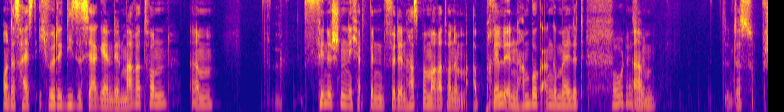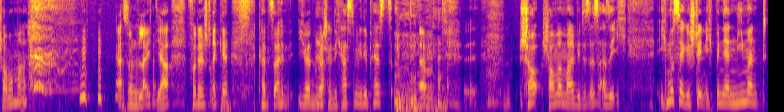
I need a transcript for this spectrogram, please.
Und das heißt, ich würde dieses Jahr gerne den Marathon ähm, finishen. Ich hab, bin für den Haspa-Marathon im April in Hamburg angemeldet. Oh, das Ähm, das schauen wir mal. Also vielleicht ja, von der Strecke. Kann sein, ich werde Ja. wahrscheinlich hassen wie die Pest. Und, ähm, äh, schau, schauen wir mal, wie das ist. Also ich, ich muss ja gestehen, ich bin ja niemand,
